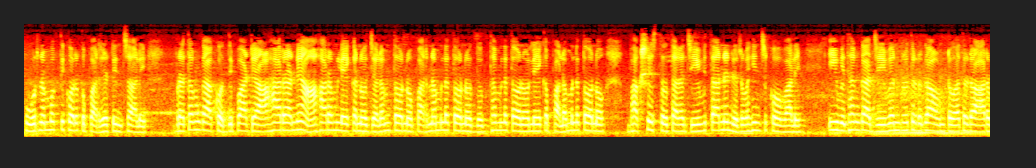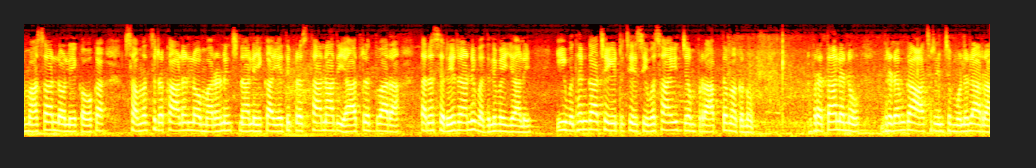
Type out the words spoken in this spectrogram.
పూర్ణముక్తి కొరకు పర్యటించాలి. వ్రతంగా కొద్దిపాటి ఆహారాన్ని ఆహారం లేకనో జలంతోనో పర్ణములతోనో దుగ్ధములతోనో లేక ఫలములతోనో భక్షిస్తూ తన జీవితాన్ని నిర్వహించుకోవాలి. ఈ విధంగా జీవనృతుడుగా ఉంటూ అతడు ఆరు మాసాల్లో లేక ఒక సంవత్సర కాలంలో మరణించిన లేక యతి ప్రస్థానాది యాత్ర ద్వారా తన శరీరాన్ని వదిలివేయాలి. ఈ విధంగా చేయుట చేసి శివసాయుధ్యం ప్రాప్తమగను. వ్రతాలను దృఢంగా ఆచరించు మునులారా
